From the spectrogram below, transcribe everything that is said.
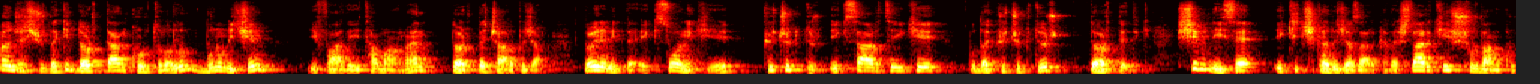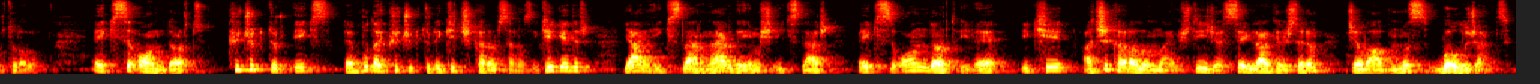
Önce şuradaki 4'ten kurtulalım. Bunun için ifadeyi tamamen 4 ile çarpacağım. Böylelikle eksi 12 küçüktür x artı 2 bu da küçüktür 4 dedik. Şimdi ise 2 çıkaracağız arkadaşlar ki şuradan kurtulalım. Eksi 14 küçüktür x ve bu da küçüktür 2 çıkarırsanız 2 gelir. Yani x'ler neredeymiş? x'ler eksi 14 ile 2 açık aralığındaymış diyeceğiz. Sevgili arkadaşlarım cevabımız bu olacaktı.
